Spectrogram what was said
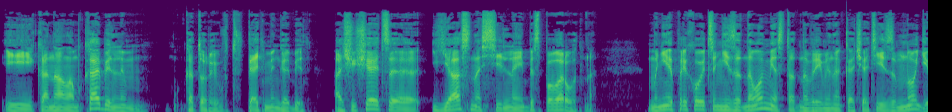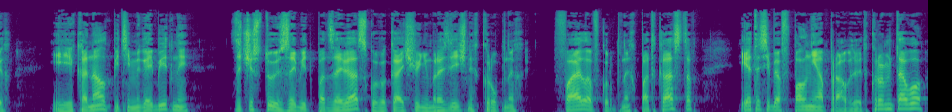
и каналом кабельным, который в 5 мегабит, ощущается ясно, сильно и бесповоротно. Мне приходится не из одного места одновременно качать, а из многих, и канал 5-мегабитный зачастую забит под завязку выкачиванием различных крупных файлов, крупных подкастов, и это себя вполне оправдывает. Кроме того,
